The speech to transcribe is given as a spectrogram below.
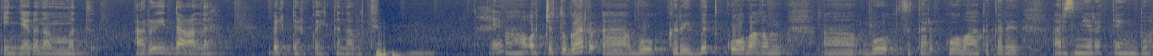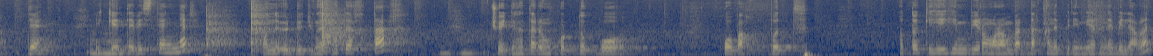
Инне гына мыт ары даганы Отчотугар бу кырыйбыт кобагым бу сытар коба кытары размері теңду. Тәң. Икен тәбес тәңнер. Оны үрдүтүңе хытахтах. Чөйді хытарын курдук бу кобак быт. Ото кихихим бир оңран бардаққаны примерне билаған.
